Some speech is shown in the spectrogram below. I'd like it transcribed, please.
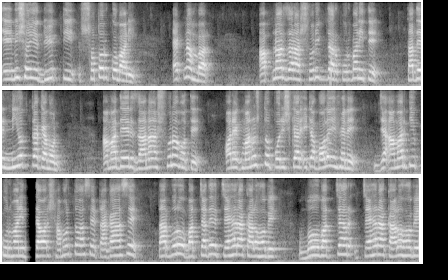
এই বিষয়ে দুই একটি সতর্কবাণী। এক নাম্বার, আপনার যারা শরিকদার কোরবানিতে তাদের নিয়তটা কেমন? আমাদের জানা শোনা মতে, অনেক মানুষ তো পরিষ্কার এটা বলেই ফেলে যে আমার কি কুরবানি দেওয়ার সামর্থ্য আছে, টাকা আছে, তারপরও বাচ্চাদের চেহারা কালো হবে, বউ বাচ্চার চেহারা কালো হবে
